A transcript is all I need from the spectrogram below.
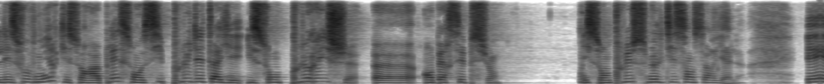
Les souvenirs qui sont rappelés sont aussi plus détaillés, ils sont plus riches euh, en perception, ils sont plus multisensoriels. Et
